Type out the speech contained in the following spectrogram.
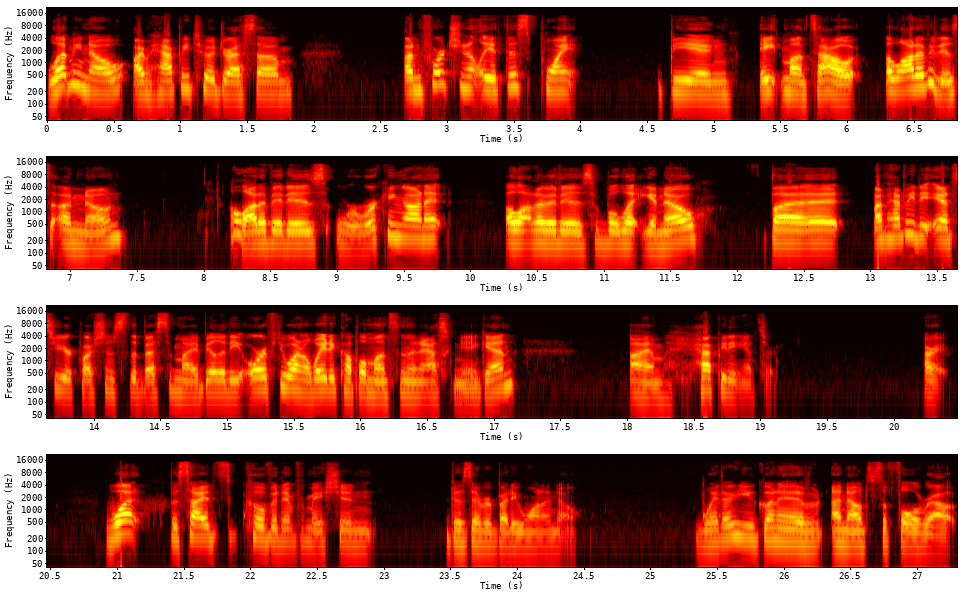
let me know. I'm happy to address them. Unfortunately, at this point, being eight months out, a lot of it is unknown. A lot of it is we're working on it. A lot of it is we'll let you know. But I'm happy to answer your questions to the best of my ability. Or if you want to wait a couple months and then ask me again, I'm happy to answer. All right. What, besides COVID information, does everybody want to know? When are you going to announce the full route?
